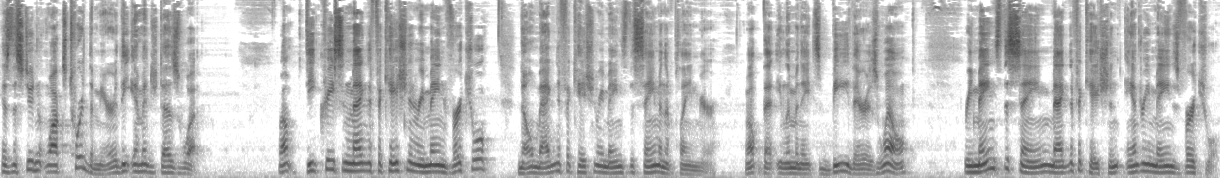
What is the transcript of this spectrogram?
As the student walks toward the mirror, the image does what? Well, decrease in magnification and remain virtual? No, magnification remains the same in a plane mirror. Well, that eliminates B there as well. Remains the same, magnification, and remains virtual.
